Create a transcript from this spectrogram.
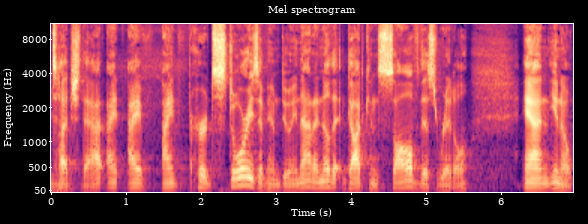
touch that. I I I've heard stories of Him doing that. I know that God can solve this riddle, and you know.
